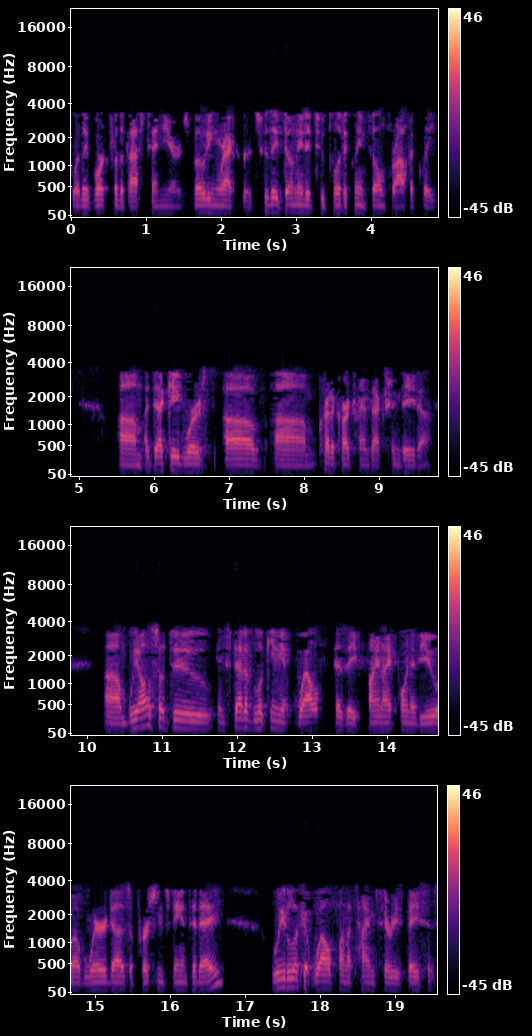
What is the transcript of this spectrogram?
where they've worked for the past 10 years, voting records, who they've donated to politically and philanthropically, um, a decade worth of um, credit card transaction data. Um, we also do, instead of looking at wealth as a finite point of view of where does a person stand today, we look at wealth on a time series basis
